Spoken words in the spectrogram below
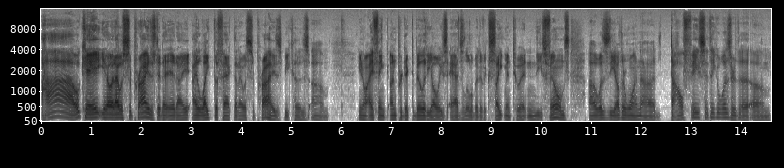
ah okay you know and i was surprised and, I- and i i liked the fact that i was surprised because um you know i think unpredictability always adds a little bit of excitement to it and these films uh was the other one uh dollface i think it was or the um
